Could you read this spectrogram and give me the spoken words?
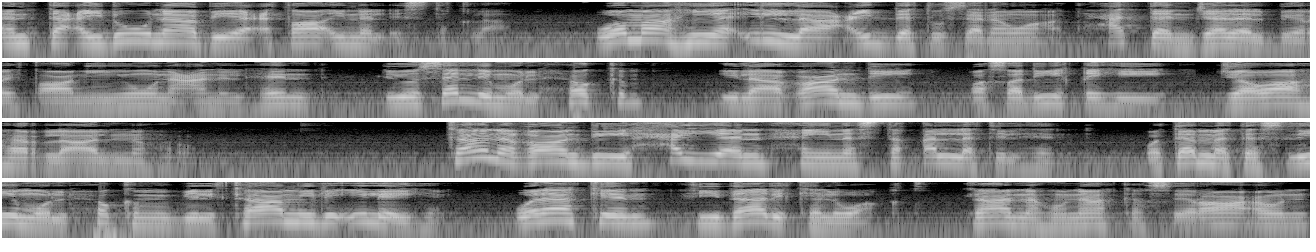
أن تعدونا بإعطائنا الاستقلال. وما هي إلا عدة سنوات حتى انجلى البريطانيون عن الهند ليسلموا الحكم إلى غاندي وصديقه جواهر لال نهرو. كان غاندي حيا حين استقلت الهند وتم تسليم الحكم بالكامل إليهم ولكن في ذلك الوقت كان هناك صراع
